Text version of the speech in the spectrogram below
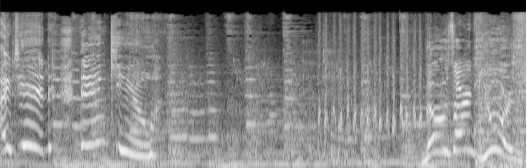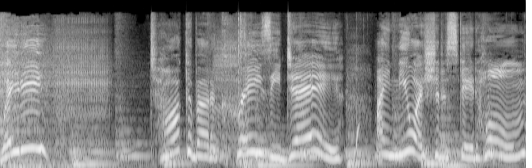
I did! Thank you! Those aren't yours, lady! Talk about a crazy day. I knew I should have stayed home.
